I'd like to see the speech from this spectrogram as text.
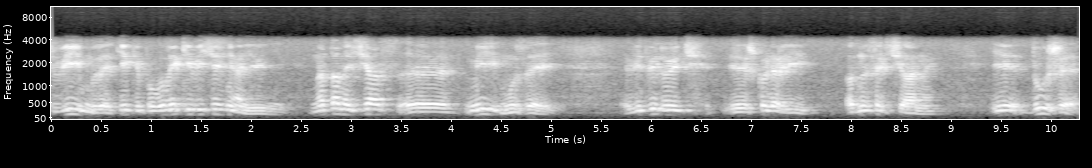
свій музей, тільки по Великій Вітчизняній війні. На даний час е, мій музей відвідують е, школярі, односельчани. І дуже,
